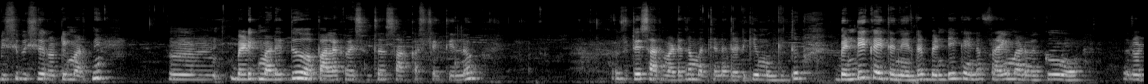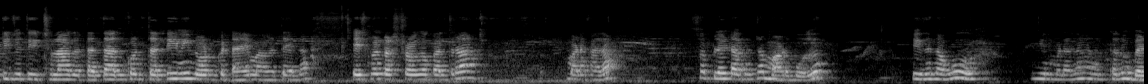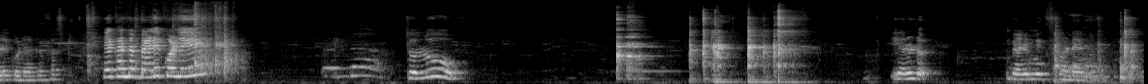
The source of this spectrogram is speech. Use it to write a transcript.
ಬಿಸಿ ಬಿಸಿ ರೊಟ್ಟಿ ಮಾಡ್ತೀನಿ. ಬೆಳಿಗ್ಗೆ ಮಾಡಿದ್ದು ಪಾಲಕ್ ರೈಸ್ ಅಂತ ಸಾಕಷ್ಟೈತಿ ಇನ್ನು ರೊಟ್ಟಿ ಸಾರು ಮಾಡಿದ್ರೆ ಮಧ್ಯಾಹ್ನದ ಅಡುಗೆ ಮುಗೀತು. ಬೆಂಡೆಕಾಯಿ ತಂದೀನಿ ಬೆಂಡೆಕಾಯಿನ ಫ್ರೈ ಮಾಡಬೇಕು. ರೊಟ್ಟಿ ಜೊತೆ ಚಲೋ ಆಗುತ್ತೆ ಅಂತ ಅಂದ್ಕೊಂಡು ತಂದೀನಿ. ನೋಡ್ಬೇಕು ಟೈಮ್ ಆಗುತ್ತೆ ಎಲ್ಲ. ಯಜಮಾನ್ರು ಅಷ್ಟರೊಳಗೆ ಬಂದ್ರೆ ಮಾಡೋಕ್ಕಲ್ಲ ಸ್ವಲ್ಪ ಲೇಟ್ ಆಗಂದ್ರೆ ಮಾಡ್ಬೋದು. ಈಗ ನಾವು ಏನು ಮಾಡೋಣ? ಅಂತಲೂ ಬೆಳೆ ಕೊಡೋಣ ಫಸ್ಟ್ ಯಾಕಂದ್ರೆ ಬೆಳೆ ಕೊಳ್ಳಿ ತೊಲು ಎರಡು. ಬೆಳೆ ಮಿಕ್ಸ್ ಮಾಡ್ಯಾರ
